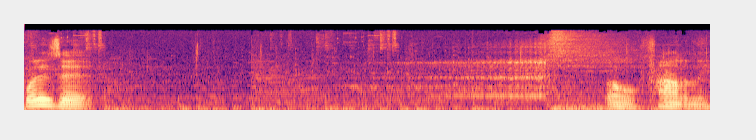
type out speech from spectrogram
What is it? Oh, finally.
